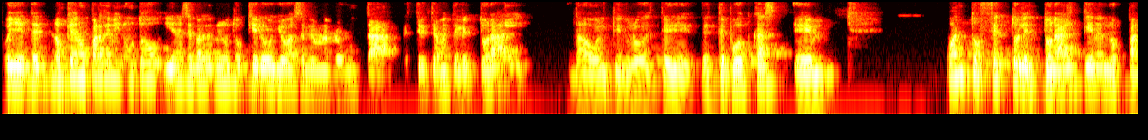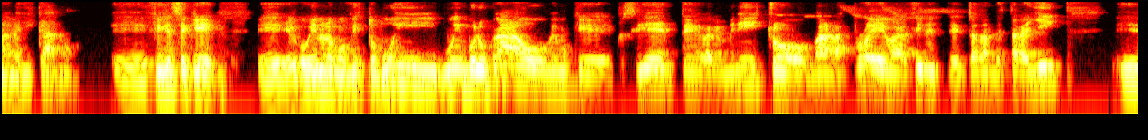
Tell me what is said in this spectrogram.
Oye, te, nos quedan un par de minutos y en ese par de minutos quiero yo hacerle una pregunta estrictamente electoral, dado el título de este, de este podcast. Eh, ¿Cuánto efecto electoral tienen los panamericanos? Eh, fíjense que eh, el gobierno lo hemos visto muy, muy involucrado, vemos que el presidente, varios ministros van a las pruebas, en fin, eh, tratan de estar allí. Y,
